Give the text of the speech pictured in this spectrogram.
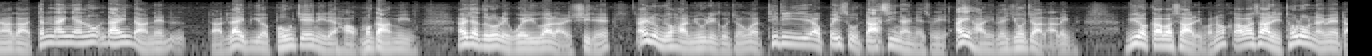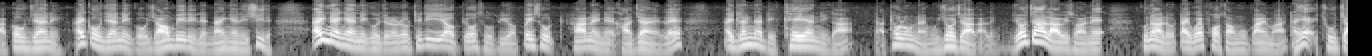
ဏကတနိုင်ငံလုံးအတိုင်းအတာနဲ့ဒါလိုက်ပြီးတော့ဘုံကျဲနေတဲ့ဟာကိုမကာမိဘူးအဲကြင့်သူတို့တွေဝယ်ယူရတာရှိတယ်အဲ့လိုမျိုးဟာမျိုးတွေကိုကျွန်တော်ကထိထိရောက်ပိတ်ဆို့တားဆီးနိုင်တယ်ဆိုရင်အဲ့ဟာတွေလည်းရောကြလာလိမ့်မယ် ပြီးတော့ကာဘာဆာတွေပေါ့နော်ကာဘာဆာတွေထုတ်လုပ်နိုင်မဲ့ဒါကုန်ချမ်းတွေအဲ့ကုန်ချမ်းတွေကိုရောင်းပေးနေတဲ့နိုင်ငံတွေရှိတယ်အဲ့နိုင်ငံတွေကိုကျွန်တော်တို့ထိထိရောက်ပြောဆိုပြီးတော့ပိတ်ဆို့ထားနိုင်တဲ့အခါကျရင်လည်းအဲ့လက်နက်တွေခဲယမ်းတွေကဒါထုတ်လုပ်နိုင်မှုရော့ကျလာလိမ့်မယ်ရော့ကျလာပြီဆိုတာနဲ့ခုနလိုတိုက်ပွဲဖော်ဆောင်မှုပိုင်းမှာဓာတ်ရိုက်အချိုးကျ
